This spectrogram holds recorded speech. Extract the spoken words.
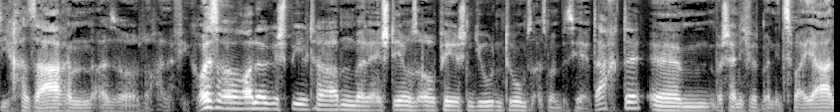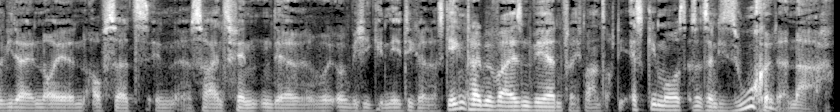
die Chasaren also noch eine viel größere Rolle gespielt haben bei der Entstehung des europäischen Judentums, als man bisher dachte. Ähm, wahrscheinlich wird man in zwei Jahren wieder einen neuen Aufsatz in äh, Science finden, der wo irgendwelche Genetiker das Gegenteil beweisen werden. Vielleicht waren es auch die Eskimos. Also sozusagen die Suche danach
